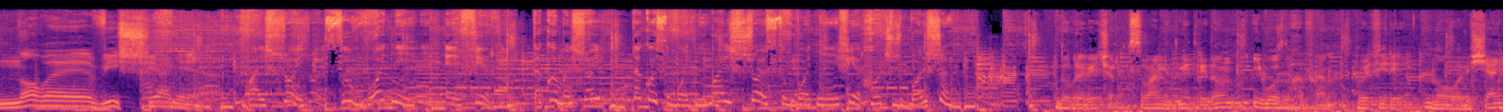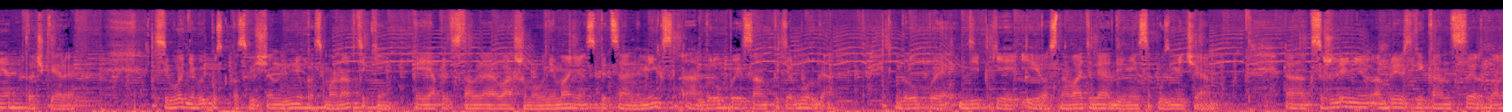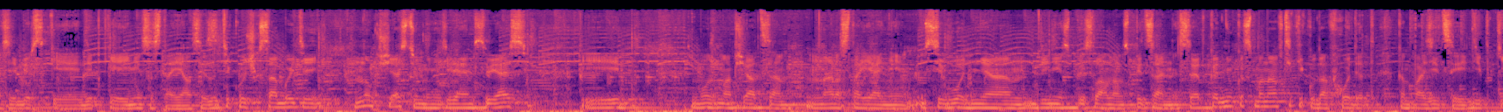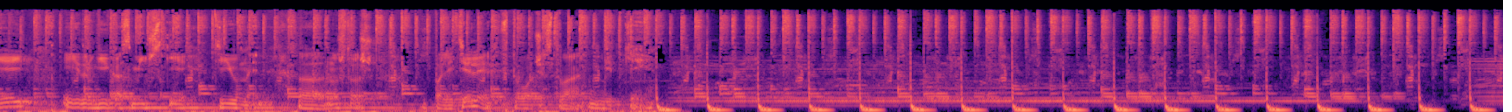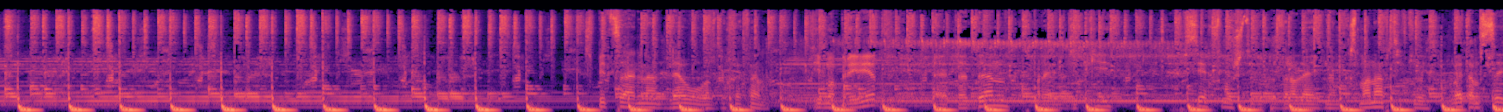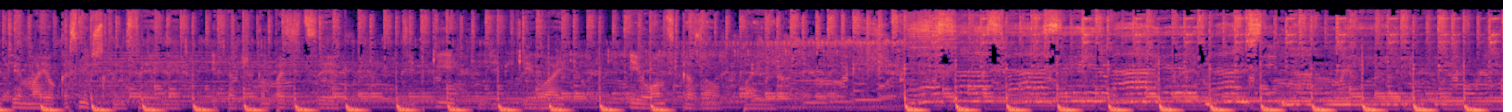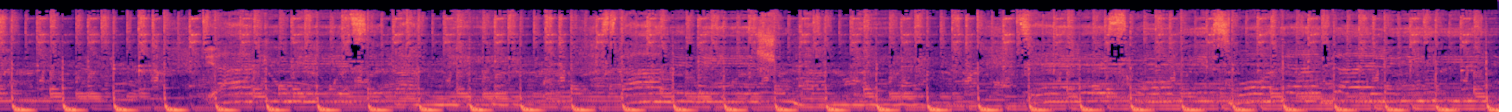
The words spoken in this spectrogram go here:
Новое вещание. Большой субботний эфир. Такой большой, такой субботний. Большой субботний эфир. Хочешь больше? Добрый вечер, с вами Дмитрий Дон и Воздух ФМ. В эфире нового вещания .рф. Сегодня выпуск посвящен Дню космонавтики, и я представляю вашему вниманию специальный микс от группы из Санкт-Петербурга, группы Deep K и основателя Дениса Кузьмича. Э, к сожалению, апрельский концерт в Новосибирске Deep K не состоялся из-за текущих событий, но, к счастью, мы не теряем связь и можем общаться на расстоянии. Сегодня Денис прислал нам специальный сет ко Дню космонавтики, куда входят композиции Deep K и другие космические тюны. Э, ну что ж, полетели в творчество Deep K. Дима, привет! Это Дэн, проект Дипки. Всех слушателей поздравляю с Днем космонавтики. В этом сете мое космическое настроение и также композиции Дипки, Дипки Вай. И он сказал «Поехали».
